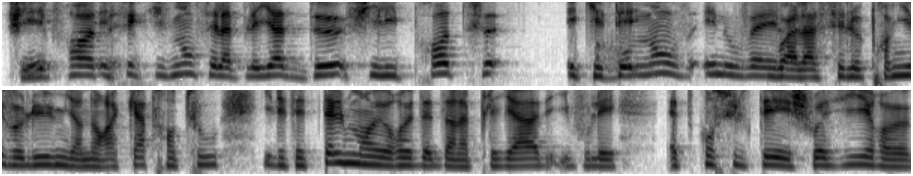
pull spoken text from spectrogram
Philippe Roth. Effectivement, c'est la Pléiade de Philippe Roth et qui était romance et nouvelles. Voilà, c'est le premier volume, il y en aura quatre en tout. Il était tellement heureux d'être dans la Pléiade, il voulait être consulté et choisir euh,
